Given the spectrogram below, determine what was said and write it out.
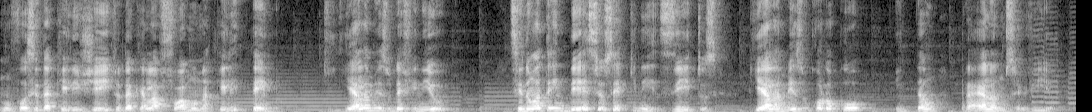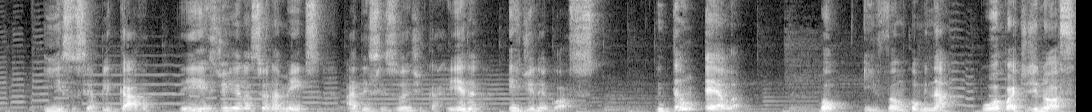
não fosse daquele jeito, daquela forma naquele tempo que ela mesma definiu, se não atendesse os requisitos que ela mesma colocou, então para ela não servia. Isso se aplicava desde relacionamentos a decisões de carreira e de negócios. Então ela, bom, e vamos combinar, boa parte de nós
